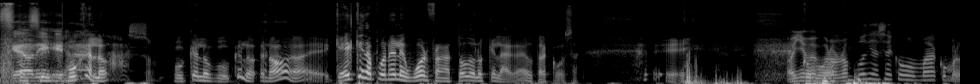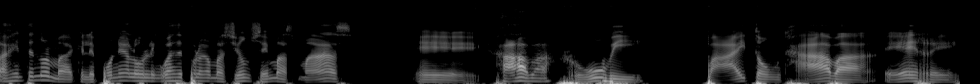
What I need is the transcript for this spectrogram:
Sí, Qué original. búsquenlo. Paso. Búsquelo, búsquelo. No, eh, que él quiera ponerle Wolfram a todo lo que él haga es otra cosa. Eh, Oye, Como- pero no podía ser como más como la gente normal que le pone a los lenguajes de programación C++, eh, Java. Ruby, Python, Java, R.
